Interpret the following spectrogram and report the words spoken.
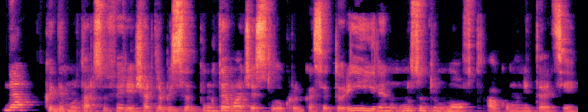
Da. Cât de mult ar suferi și ar trebui să punctăm acest lucru. Căsătoriile nu sunt un moft al comunității,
